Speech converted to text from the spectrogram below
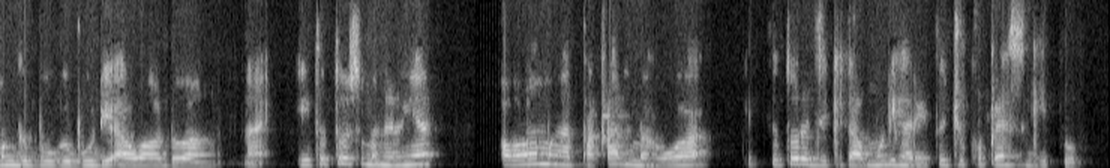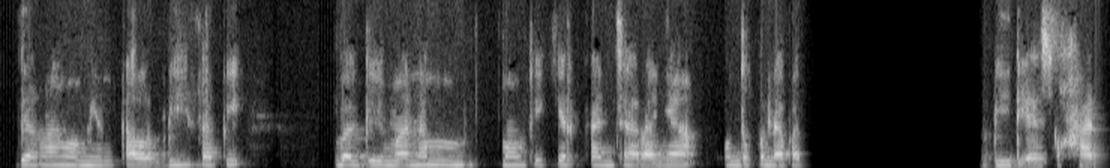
menggebu-gebu di awal doang. Nah itu tuh sebenarnya Allah mengatakan bahwa itu tuh rezeki kamu di hari itu cukup ya segitu. Jangan meminta lebih tapi bagaimana memikirkan caranya untuk mendapat lebih di esok hari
